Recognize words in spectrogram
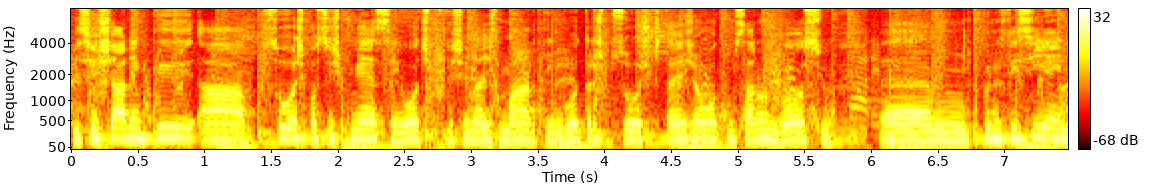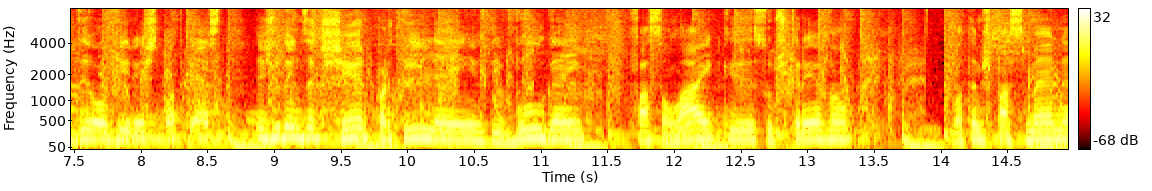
e se acharem que há pessoas que vocês conhecem, outros profissionais de marketing, outras pessoas que estejam a começar um negócio um, que beneficiem de ouvir este podcast, ajudem-nos a crescer, partilhem, divulguem, façam like, subscrevam. Voltamos para a semana.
